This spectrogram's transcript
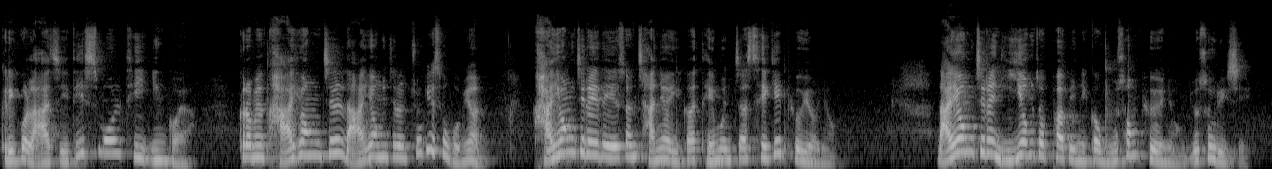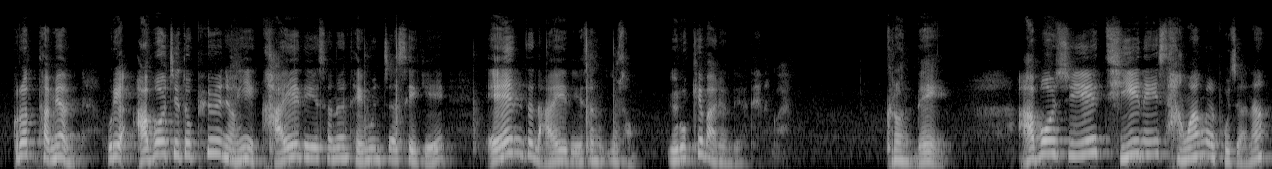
그리고 라지 D 스몰 D인 거야. 그러면 가형질, 나형질을 쪼개서 보면 가형질에 대해서는 자녀 2가 대문자 3개 표현형. 나형질은 이형 접합이니까 우성 표현형. 요 소리지. 그렇다면 우리 아버지도 표현형이 가에 대해서는 대문자 3개, and 나에 대해서는 우성. 이렇게 마련돼야 되는 거야. 그런데 아버지의 DNA 상황을 보잖아.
